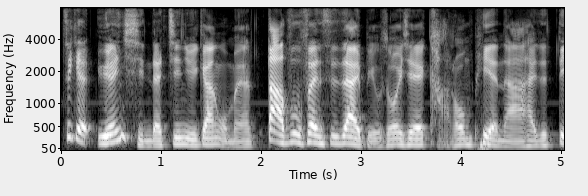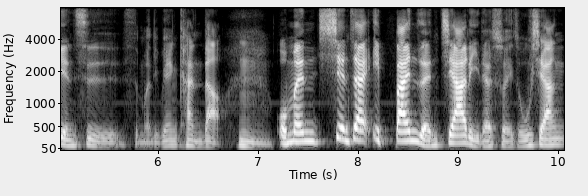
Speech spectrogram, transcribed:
这个圆形的金鱼缸，我们大部分是在比如说一些卡通片啊，还是电视什么里面看到。嗯，我们现在一般人家里的水族箱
